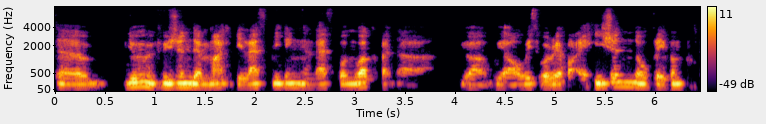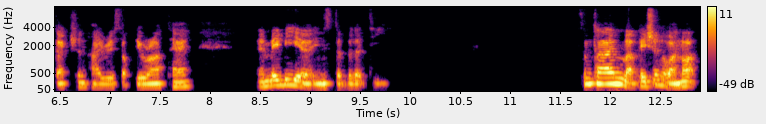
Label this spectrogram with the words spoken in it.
the during revision there might be less bleeding and less bone work, but uh, you are, we are always worried about adhesion, no flavum protection, high risk of dura tear, and maybe uh, instability. Sometimes a patient who are not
